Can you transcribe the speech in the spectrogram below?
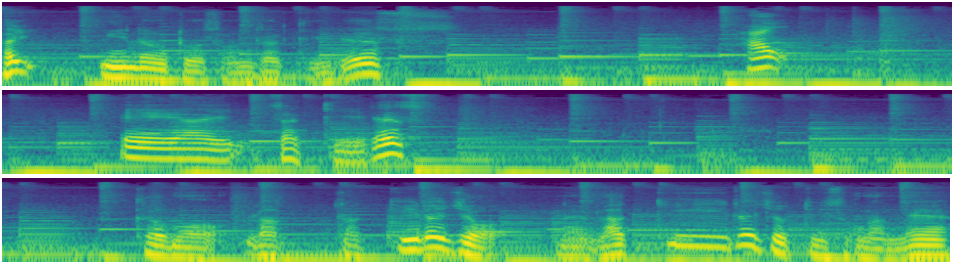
はいみんなの父さんザッキーですはい AI ザッキーです今日もラザッキーラジオ、ね、ラッキーラジオって言いそうなんね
